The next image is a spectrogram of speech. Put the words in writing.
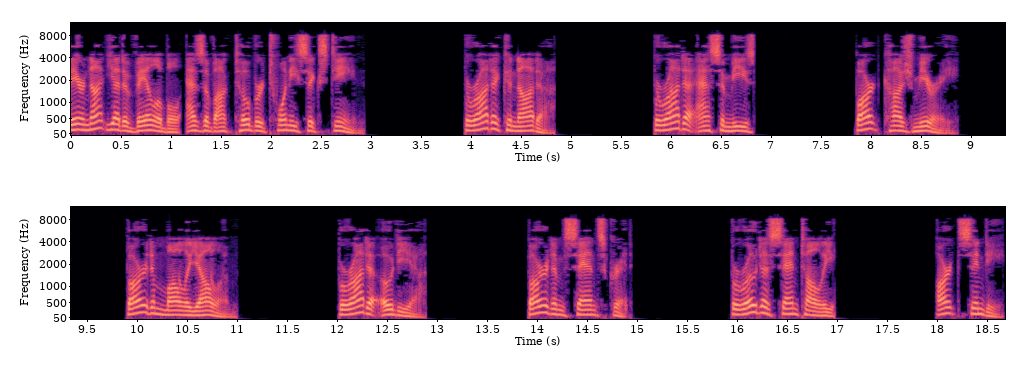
They are not yet available as of October 2016. Bharata Kannada. Bharata Assamese. Bharat Kashmiri. Bharatam Malayalam. Bharata Odia. Bharatam Sanskrit. Baroda Santali Art Sindhi.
